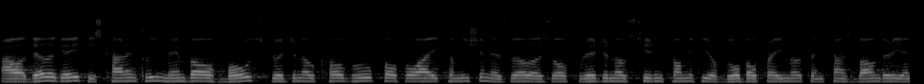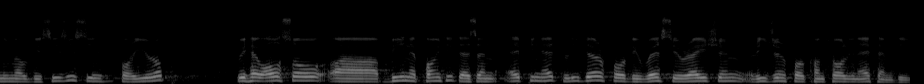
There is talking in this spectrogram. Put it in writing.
our delegate is currently member of both Regional Core Group of OIE Commission as well as of Regional Steering Committee of Global Framework and Transboundary Animal Diseases for Europe. We have also uh, been appointed as an EPINET leader for the West Eurasian region for controlling FMD.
